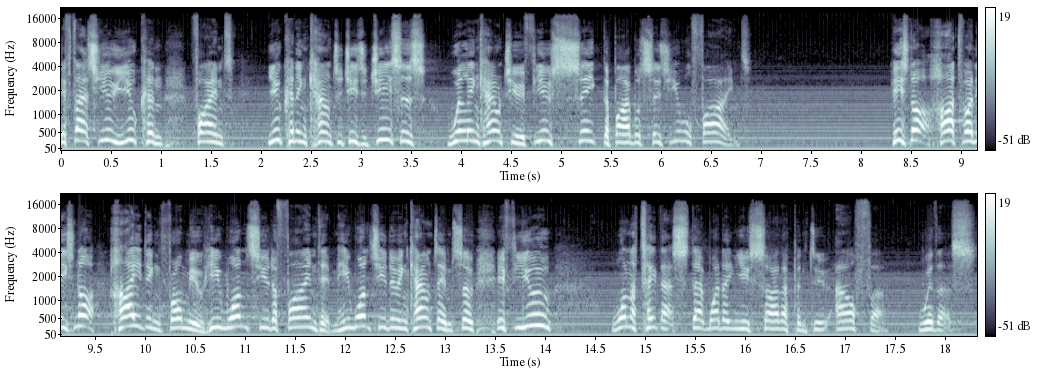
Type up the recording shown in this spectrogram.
If that's you, you can find, you can encounter Jesus. Jesus will encounter you. If you seek, the Bible says you will find. He's not hard to find. He's not hiding from you. He wants you to find him. He wants you to encounter him. So if you want to take that step, why don't you sign up and do Alpha with us?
